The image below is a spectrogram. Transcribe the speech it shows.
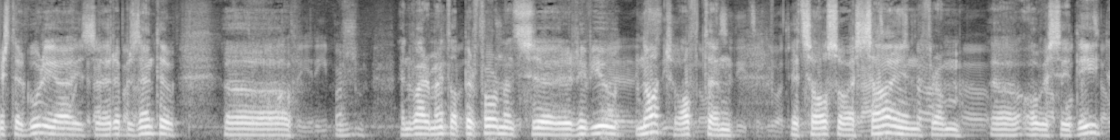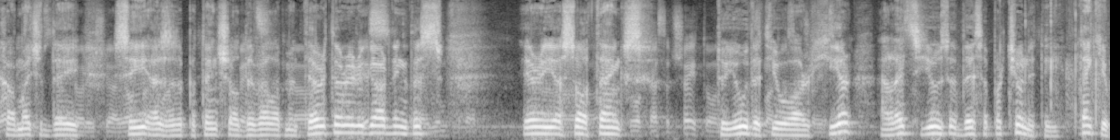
Mr. Gurría is a representative uh, Mm-hmm. environmental performance uh, review not often. It's also a sign from uh, uh OECD how much they see as a potential development territory regarding this area. So thanks to you that you are here, and let's use this opportunity. Thank you.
